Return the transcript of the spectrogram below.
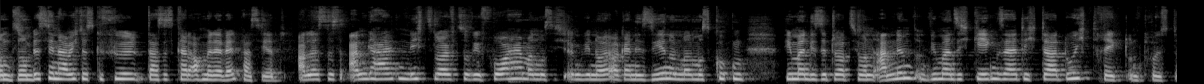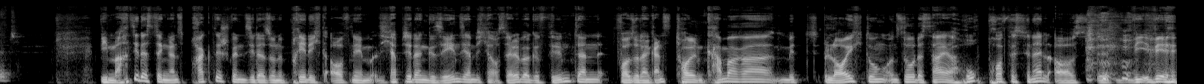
Und so ein bisschen habe ich das Gefühl, dass es gerade auch mit der Welt passiert. Alles ist angehalten, nichts läuft so wie vorher. Man muss sich irgendwie neu organisieren und man muss gucken, wie man die Situation annimmt und wie man sich gegenseitig da durchträgt und tröstet. Wie macht Sie das denn ganz praktisch, wenn Sie da so eine Predigt aufnehmen? Also ich habe Sie dann gesehen, Sie haben sich ja auch selber gefilmt, dann vor so einer ganz tollen Kamera mit Beleuchtung und so. Das sah ja hochprofessionell aus. Äh, wie, wie,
